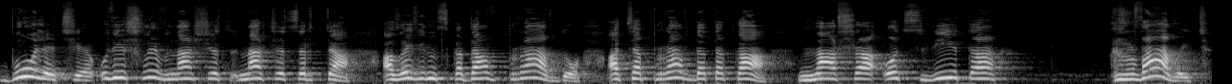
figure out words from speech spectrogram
боляче увійшли в наші, наші серця. Але він сказав правду. А ця правда така: наша освіта кровавить,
